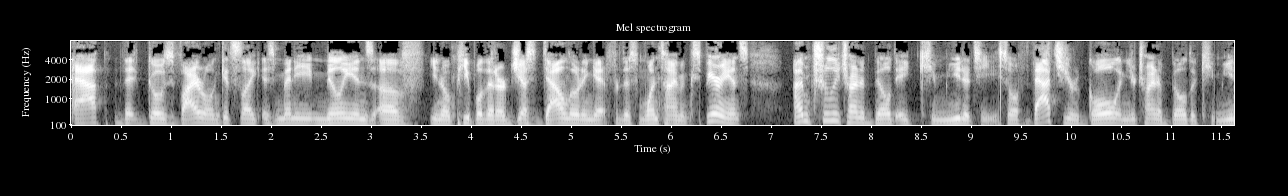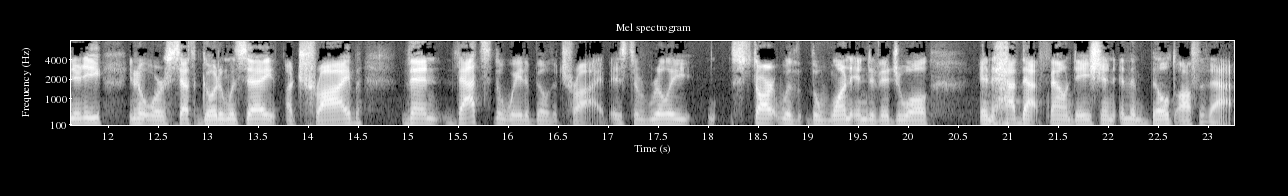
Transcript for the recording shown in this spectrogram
app that goes viral and gets like as many millions of, you know, people that are just downloading it for this one-time experience. I'm truly trying to build a community. So if that's your goal and you're trying to build a community, you know, or Seth Godin would say, a tribe, then that's the way to build a tribe is to really start with the one individual and have that foundation and then build off of that.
